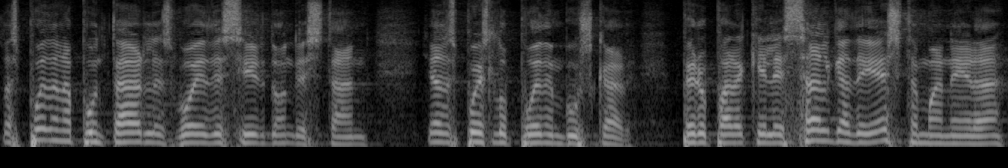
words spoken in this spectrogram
Las pueden apuntar, les voy a decir dónde están ya después lo pueden buscar. Pero para que les salga de esta manera,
